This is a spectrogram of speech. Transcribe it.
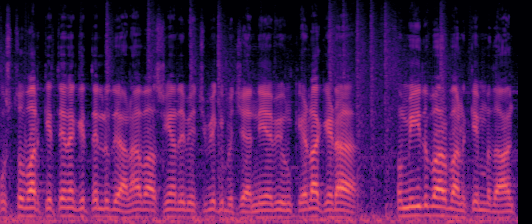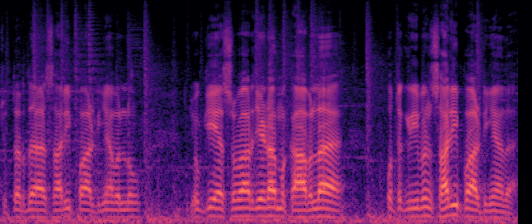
ਉਸ ਤੋਂ ਬਾਅਦ ਕਿਤੇ ਨਾ ਕਿਤੇ ਲੁਧਿਆਣਾ ਵਾਸੀਆਂ ਦੇ ਵਿੱਚ ਵੀ ਇੱਕ ਬੇਚੈਨੀ ਹੈ ਵੀ ਹੁਣ ਕਿਹੜਾ ਕਿਹੜਾ ਉਮੀਦਵਾਰ ਬਣ ਕੇ ਮੈਦਾਨ 'ਚ ਉਤਰਦਾ ਹੈ ਸਾਰੀ ਪਾਰਟੀਆਂ ਵੱਲੋਂ, ਕਿਉਂਕਿ ਇਸ ਵਾਰ ਜਿਹੜਾ ਮੁਕਾਬਲਾ ਹੈ, ਉਹ ਤਕਰੀਬਨ ਸਾਰੀ ਪਾਰਟੀਆਂ ਦਾ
